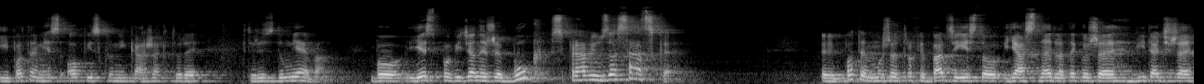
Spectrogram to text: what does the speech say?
I potem jest opis kronikarza, który, który zdumiewa, bo jest powiedziane, że Bóg sprawił zasadzkę. Y, potem może trochę bardziej jest to jasne, dlatego że widać, że,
